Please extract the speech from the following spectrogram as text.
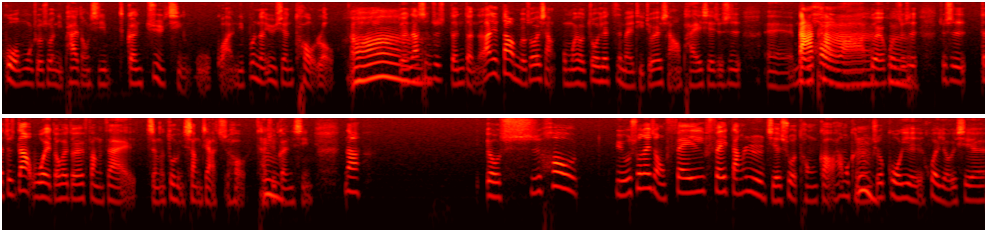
过目就是说，你拍的东西跟剧情无关，你不能预先透露啊。对，那甚至是等等的。那就当然，我们有时候会想，我们有做一些自媒体，就会想要拍一些就是，呃，幕后啊，对，或者就是、嗯、就是，那就是那我也都会都会放在整个作品上架之后才去更新。嗯、那有时候，比如说那种非非当日结束的通告，他们可能就过夜会有一些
